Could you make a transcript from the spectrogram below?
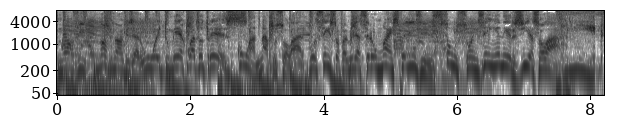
99901 8643. Com a Nato Solar, você e sua família serão mais felizes. Soluções em energia solar. Mix.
